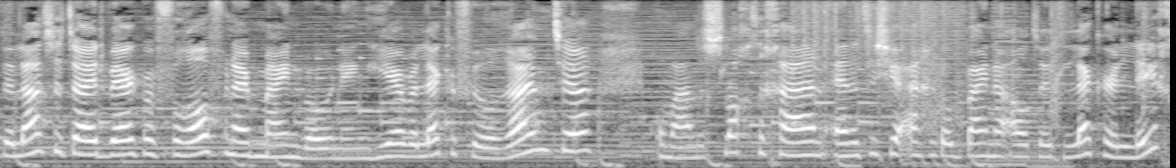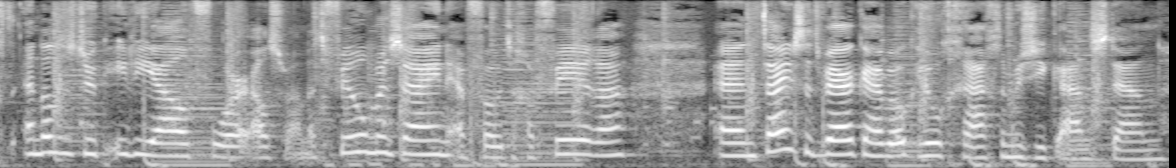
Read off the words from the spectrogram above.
De laatste tijd werken we vooral vanuit mijn woning. Hier hebben we lekker veel ruimte om aan de slag te gaan. En het is hier eigenlijk ook bijna altijd lekker licht. En dat is natuurlijk ideaal voor als we aan het filmen zijn en fotograferen. En tijdens het werken hebben we ook heel graag de muziek aanstaan.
